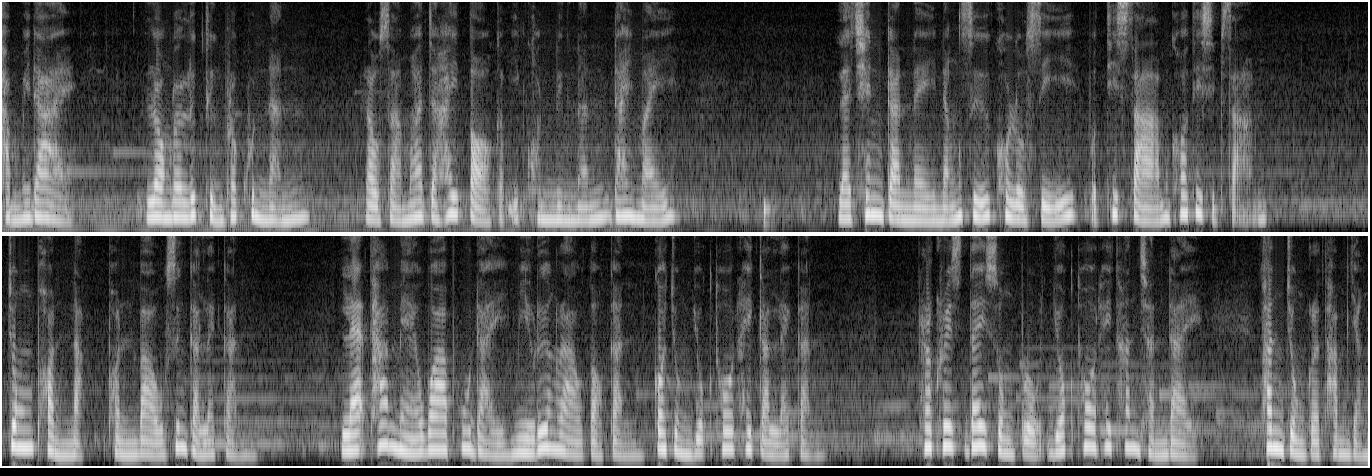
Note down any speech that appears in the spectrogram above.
ทำไม่ได้ ลองระลึกถึงพระคุณนั้น เราสามารถจะให้ต่อกับอีกคนหนึ่งนั้นได้ไหม และเช่นกันในหนังสือโคโลสีบทที่ 3 ข้อที่ 13 จงผ่อนหนักผ่อนเบาซึ่งกันและกัน และถ้าแม้ว่าผู้ใดมีเรื่องราวต่อกัน ก็จงยกโทษให้กันและกัน พระคริสต์ได้ทรงโปรดยกโทษให้ท่านฉันใด ท่านจงกระทำอย่าง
